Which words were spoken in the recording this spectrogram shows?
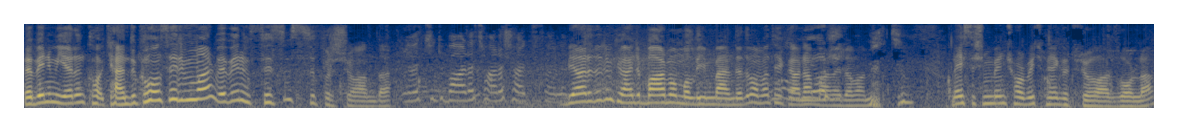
ve benim yarın ko- kendi konserim var ve benim sesim sıfır şu anda. Evet çünkü bağıra çağıra şarkı söyledi. Bir ara dedim ki bence bağırmamalıyım ben dedim ama tekrardan Oluyor. bağırmaya devam ettim. Neyse şimdi beni çorba içmeye götürüyorlar zorla.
